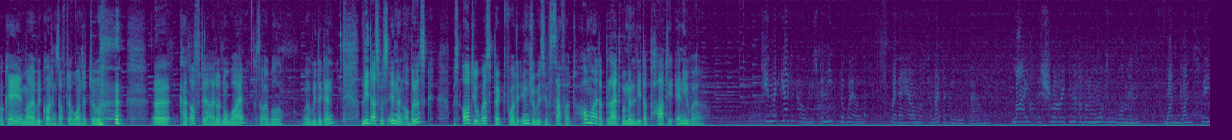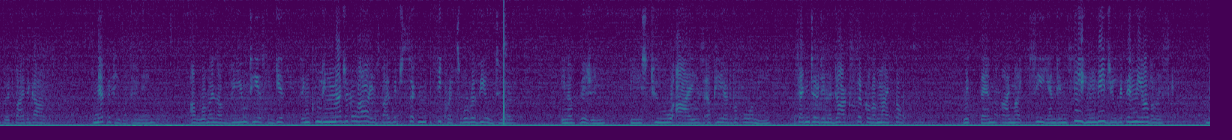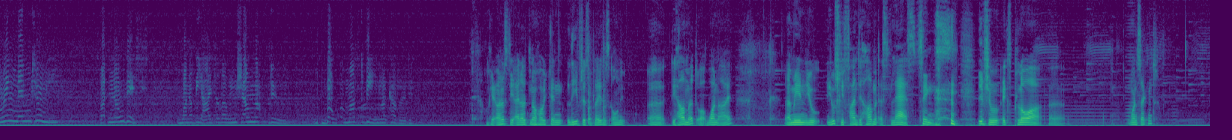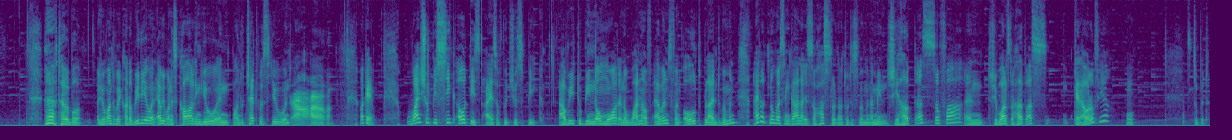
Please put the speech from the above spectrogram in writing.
Okay, my recording software wanted to uh, cut off there, I don't know why, so I will uh, read again. Lead us within an obelisk. With all due respect for the injuries you've suffered, how might a blind woman lead a party anywhere? In the catacombs beneath the well, where the helm of telepathy you found, lies the shrine of a mortal woman, one once favored by the gods. Neferti was her name, a woman of beauteous gifts, including magical eyes by which certain secrets were revealed to her. In a vision, these two eyes appeared before me, centered in the dark circle of my thoughts. With them I might see, and in seeing lead you within the obelisk. Bring them to me. But know this, one of the eyes alone shall not do. Both must be recovered. Okay, honestly, I don't know how you can leave this place with only uh, the helmet or one eye. I mean, you usually find the helmet as last thing if you explore. Uh, one second. Ah, terrible. You want to record a video and everyone is calling you and want to chat with you and ah. Okay, why should we seek out these eyes of which you speak? Are we to be no more than a runner of errands for an old blind woman? I don't know why Singala is so hostile now to this woman. I mean, she helped us so far and she wants to help us get out of here? Hmm. Stupid.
